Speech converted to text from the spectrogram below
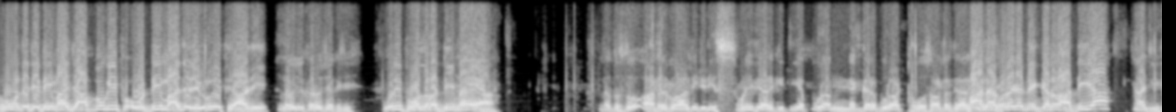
ਹੁਣ ਤੇ ਜਿੱਡੀ ਮੱਝ ਜਾਪੂਗੀ ਓਡੀ ਮੱਝ ਦੇਖੂ ਇੱਥੇ ਆ ਜੇ। ਲਓ ਜੀ ਕਰੋ ਚੈੱਕ ਜੀ। ਪੂਰੀ ਫੁੱਲ ਵੱਡੀ ਮੈਂ ਆ। ਲਓ ਦੋਸਤੋ ਆਰਡਰ ਕੁਆਲਿਟੀ ਜਿਹੜੀ ਸੋਹਣੀ ਤਿਆਰ ਕੀਤੀ ਆ ਪੂਰਾ ਨਿੱਗਰ ਪੂਰਾ ਠੋਸ ਆਰਡਰ ਤਿਆਰ ਕੀਤਾ। ਬਹਾਨਾ ਥੋੜਾ ਕਿ ਨਿੱਗਰ ਵਾਦੀ ਆ। ਹਾਂਜੀ।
